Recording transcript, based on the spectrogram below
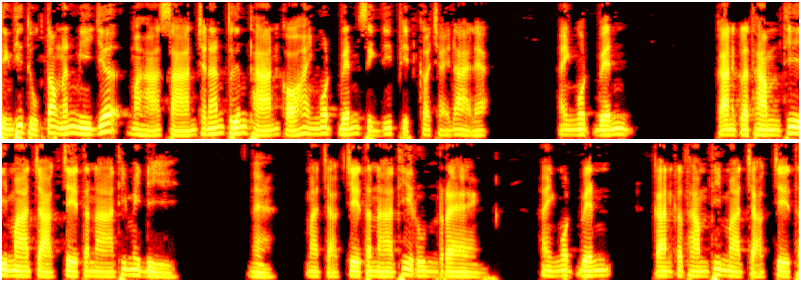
สิ่งที่ถูกต้องนั้นมีเยอะมหาศาล ฉะนั้นพื้นฐานขอให้งดเว้นสิ่งที่ผิดก็ใช้ได้แล้ว ให้งดเว้น การกระทำที่มาจากเจตนาที่ไม่ดีนะมาจากเจตนาที่รุนแรง ให้งดเว้น การกระทำที่มาจากเจต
